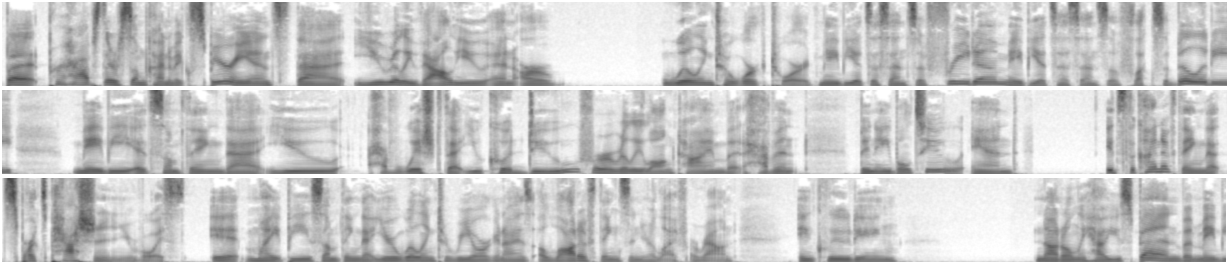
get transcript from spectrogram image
But perhaps there's some kind of experience that you really value and are willing to work toward. Maybe it's a sense of freedom, maybe it's a sense of flexibility, Maybe it's something that you have wished that you could do for a really long time, but haven't been able to. And it's the kind of thing that sparks passion in your voice. It might be something that you're willing to reorganize a lot of things in your life around, including not only how you spend, but maybe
